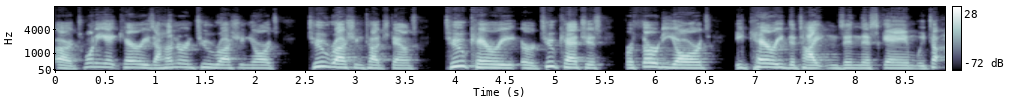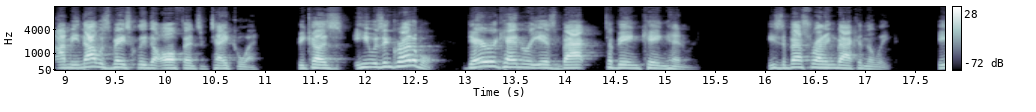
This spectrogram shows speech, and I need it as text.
uh, 28 carries, 102 rushing yards, two rushing touchdowns, two carry or two catches for 30 yards. He carried the Titans in this game. We, t- I mean, that was basically the offensive takeaway because he was incredible. Derrick Henry is back to being King Henry. He's the best running back in the league. He,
